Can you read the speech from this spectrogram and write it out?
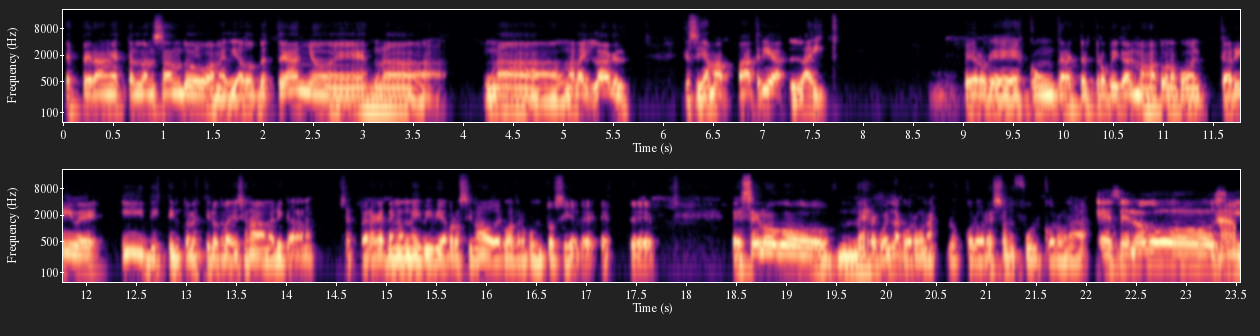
esperan estar lanzando a mediados de este año es una, una, una light lager que se llama Patria Light, pero que es con un carácter tropical más a tono con el Caribe y distinto al estilo tradicional americano. Se espera que tenga un ABV aproximado de 4.7. Este, ese logo me recuerda a Corona. Los colores son full Corona. Ese logo, ah, sí,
